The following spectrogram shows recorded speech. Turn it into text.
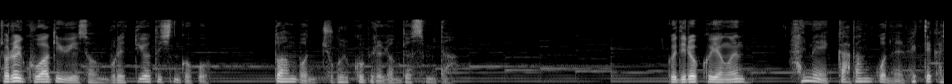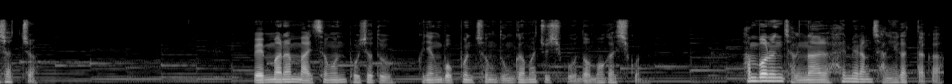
저를 구하기 위해서 물에 뛰어드신 거고 또 한 번 죽을 고비를 넘겼습니다. 그 뒤로 그 형은 할매의 까방권을 획득하셨죠. 웬만한 말썽은 보셔도 그냥 못 본 척 눈 감아주시고 넘어가시곤. 한 번은 장날 할매랑 장에 갔다가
